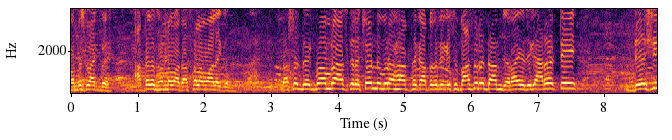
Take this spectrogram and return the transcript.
পঞ্চাশ লাগবে। আপনাকে ধন্যবাদ। আসসালামু আলাইকুম। দর্শক, দেখব আমরা আজকের চন্ডীপুরা হাট থেকে আপনাদেরকে কিছু বাছুরের দাম জানাই। এদিকে আরও একটি দেশি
